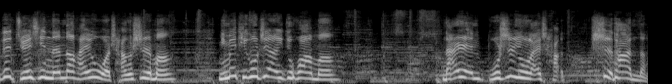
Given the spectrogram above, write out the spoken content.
你的决心难道还用我尝试吗？你没听过这样一句话吗？男人不是用来尝试探的。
